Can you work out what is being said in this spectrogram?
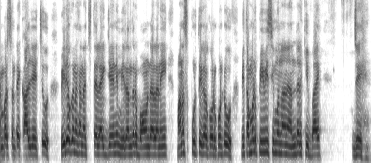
నెంబర్స్ ఉంటే కాల్ చేయొచ్చు. వీడియో కనుక నచ్చితే లైక్ చేయండి. మీరందరూ బాగుండాలని మనస్ఫూర్తిగా కోరుకుంటూ మీ తమ్ముడు పీవీసీ మున్నాని అందరికీ బాయ్ జై హింద్.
